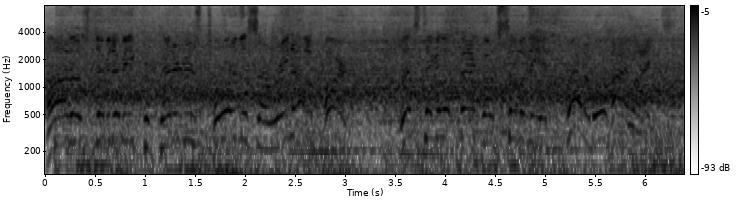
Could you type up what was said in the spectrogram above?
Oh, those WWE competitors tore this arena apart. Let's take a look back on some of the incredible highlights.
